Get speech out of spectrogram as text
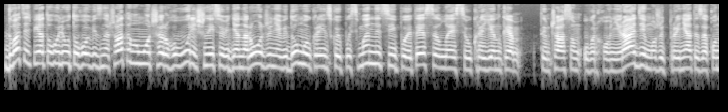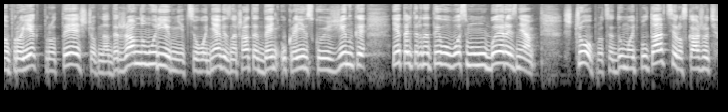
25 лютого відзначатимемо чергову річницю від дня народження відомої української письменниці і поетеси Лесі Українки. Тим часом у Верховній Раді можуть прийняти законопроєкт про те, щоб на державному рівні цього дня відзначати День української жінки як альтернативу 8 березня. Що про це думають полтавці, розкажуть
